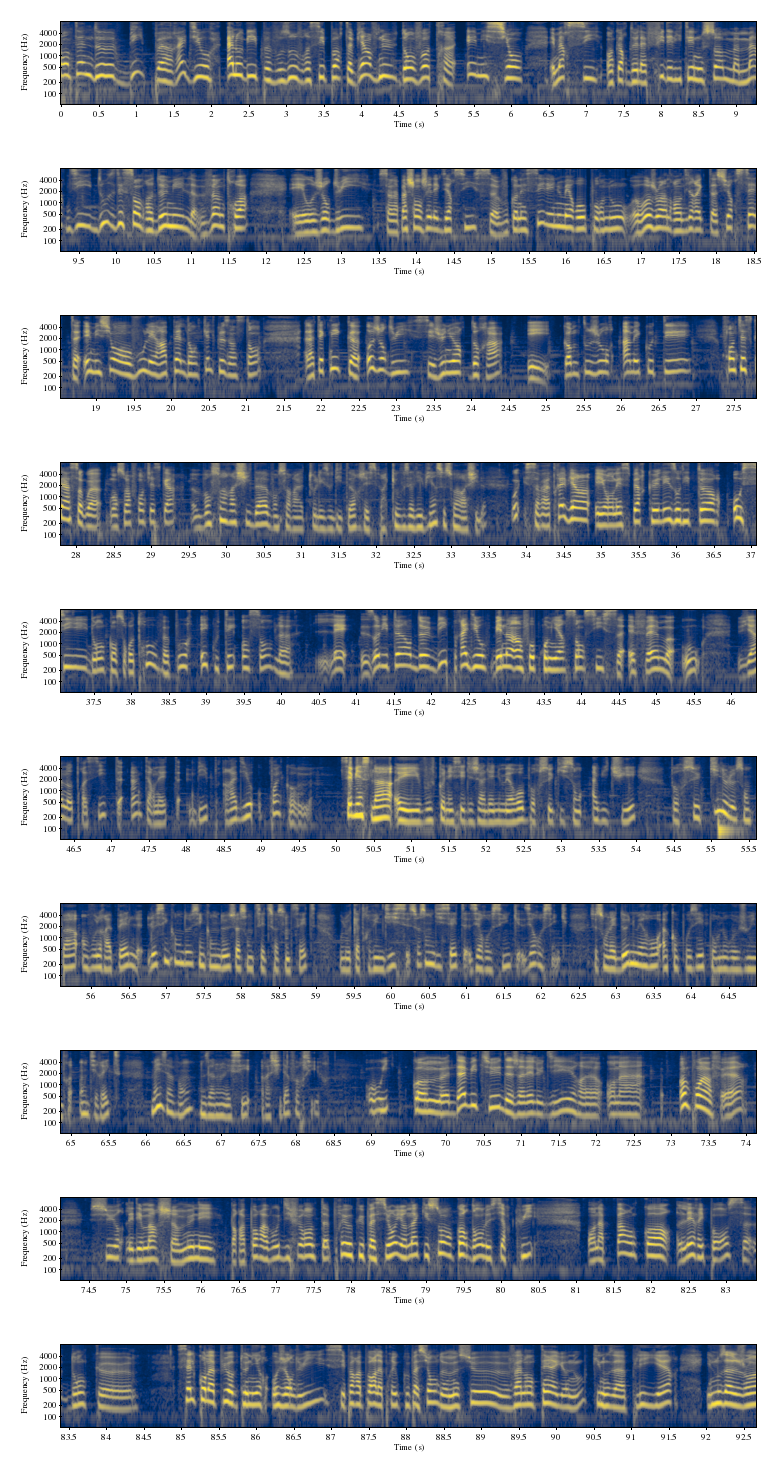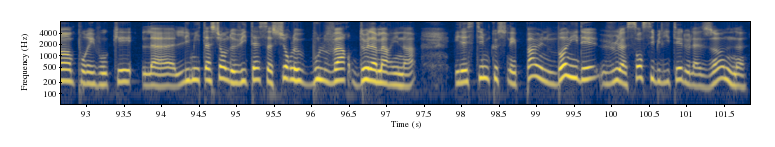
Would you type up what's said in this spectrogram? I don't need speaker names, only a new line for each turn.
La libre antenne de Bip Radio. Allo Bip vous ouvre ses portes. Bienvenue dans votre émission. Et merci encore de la fidélité. Nous sommes mardi 12 décembre 2023. Et aujourd'hui, ça n'a pas changé l'exercice. Vous connaissez les numéros pour nous rejoindre en direct sur cette émission. On vous les rappelle dans quelques instants. La technique aujourd'hui, c'est Junior Dora. Et comme toujours, à mes côtés, Francesca Sogwa. Bonsoir Francesca.
Bonsoir Rachida, bonsoir à tous les auditeurs. J'espère que vous allez bien ce soir Rachida.
Oui, ça va très bien et on espère que les auditeurs aussi. Donc on se retrouve pour écouter ensemble les auditeurs de BIP Radio, Bénin Info Première 106 FM ou via notre site internet bipradio.com.
C'est bien cela, et vous connaissez déjà les numéros pour ceux qui sont habitués. Pour ceux qui ne le sont pas, on vous le rappelle, le 52 52 67 67 ou le 90 77 05 05. Ce sont les deux numéros à composer pour nous rejoindre en direct. Mais avant, nous allons laisser Rachida poursuivre.
Oui, comme d'habitude, j'allais lui dire, euh, on a un point à faire sur les démarches menées par rapport à vos différentes préoccupations. Il y en a qui sont encore dans le circuit. On n'a pas encore les réponses. Donc, euh, celle qu'on a pu obtenir aujourd'hui, c'est par rapport à la préoccupation de M. Valentin Ayonou, qui nous a appelé hier. Il nous a joint pour évoquer la limitation de vitesse sur le boulevard de la Marina. Il estime que ce n'est pas une bonne idée vu la sensibilité de la zone.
